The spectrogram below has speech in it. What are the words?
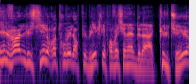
Ils veulent, Lucille, retrouver leur public, les professionnels de la culture.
